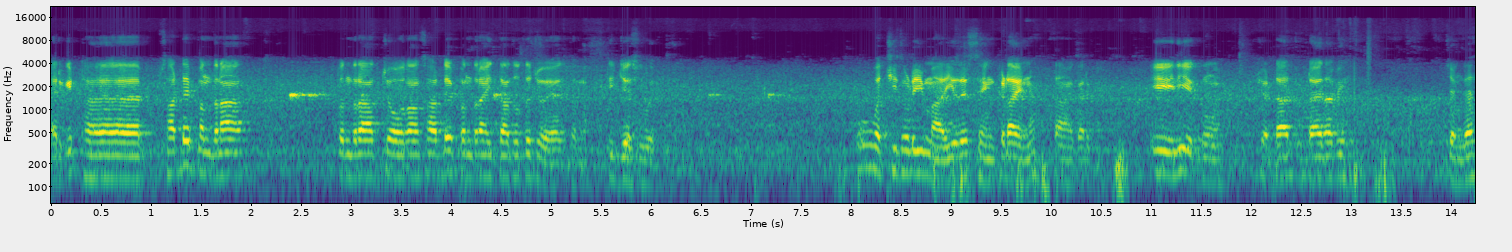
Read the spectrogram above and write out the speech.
ਯਾਰ ਕਿ 15.5 15 14 15.5 ਇਦਾਂ ਦੁੱਧ ਚੋਇਆ ਹੋਇਆ ਤੀਜੇ ਸੂਏ। ਉਹ ਬੱਚੀ ਥੋੜੀ ਜਿਹੀ ਮਾਰੀ, ਉਹਦੇ ਸਿੰਘ ਕਢਾਏ ਨਾ, ਤਾਂ ਕਰਕੇ। ਇਹ ਇਹਦੀ ਅੱਗੋਂ ਹੈ ਚੱਡਾ ਚੁੱਡਾ ਇਹਦਾ ਵੀ। ਚੰਗਾ।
